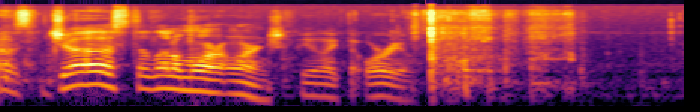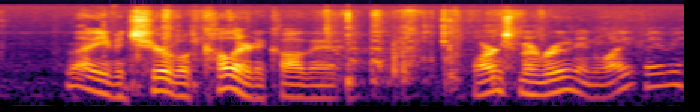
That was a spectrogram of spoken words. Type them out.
That was just a little more orange. Be like the Orioles. I'm not even sure what color to call that. Orange, maroon, and white, maybe?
